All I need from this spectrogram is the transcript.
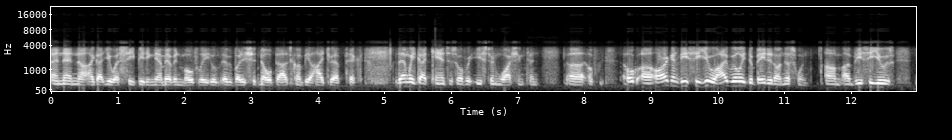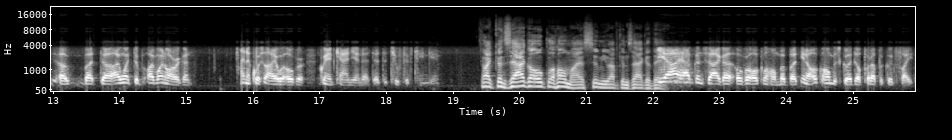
and then uh, I got USC beating them. Evan Mobley, who everybody should know about, is going to be a high draft pick. Then we got Kansas over Eastern Washington, uh, uh, Oregon VCU. I really debated on this one. Um, uh, VCU's, uh, but uh, I went to I went Oregon, and of course Iowa over Grand Canyon at, at the 215 game. All right, Gonzaga, Oklahoma. I assume you have Gonzaga there. Yeah, I have Gonzaga over Oklahoma, but you know Oklahoma's good. They'll put up a good fight.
